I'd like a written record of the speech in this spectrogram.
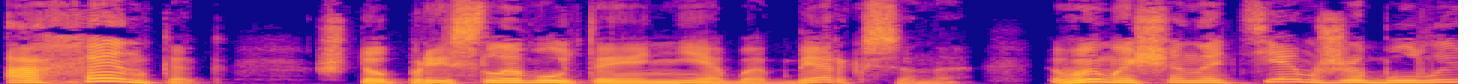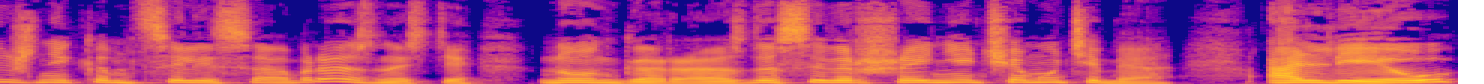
А Хэнкок, что пресловутое небо Бергсона вымощено тем же булыжником целесообразности, но он гораздо совершеннее, чем у тебя. А Лео,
